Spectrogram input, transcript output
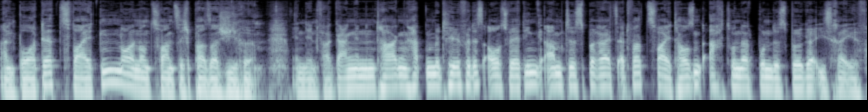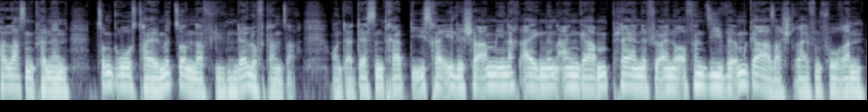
an Bord der zweiten 29 Passagiere. In den vergangenen Tagen hatten mithilfe des Auswärtigen Amtes bereits etwa 2800 Bundesbürger Israel verlassen können, zum Großteil mit Sonderflügen der Lufthansa. Unterdessen treibt die israelische Armee nach eigenen Angaben Pläne für eine Offensive im Gazastreifen voran.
